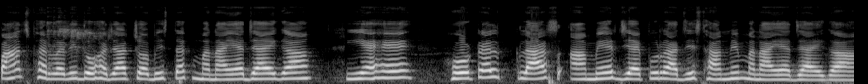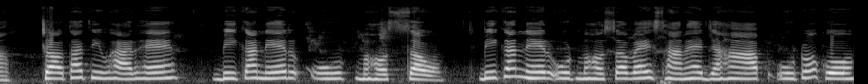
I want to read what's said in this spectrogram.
पाँच फरवरी 2024 तक मनाया जाएगा। यह होटल क्लास आमेर, जयपुर, राजस्थान में मनाया जाएगा। चौथा त्यौहार है बीकानेर ऊट महोत्सव। बीकानेर ऊट महोत्सव वह स्थान है जहाँ आप ऊँटों को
